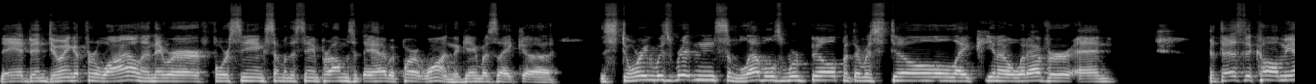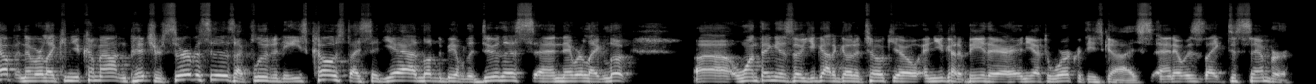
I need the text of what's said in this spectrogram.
they had been doing it for a while and they were foreseeing some of the same problems that they had with part one. The game was like, uh, the story was written, some levels were built, but there was still like, you know, whatever. And Bethesda called me up and they were like, Can you come out and pitch your services? I flew to the East Coast. I said, Yeah, I'd love to be able to do this. And they were like, Look, uh, one thing is though, you got to go to Tokyo and you got to be there and you have to work with these guys. And it was like December.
